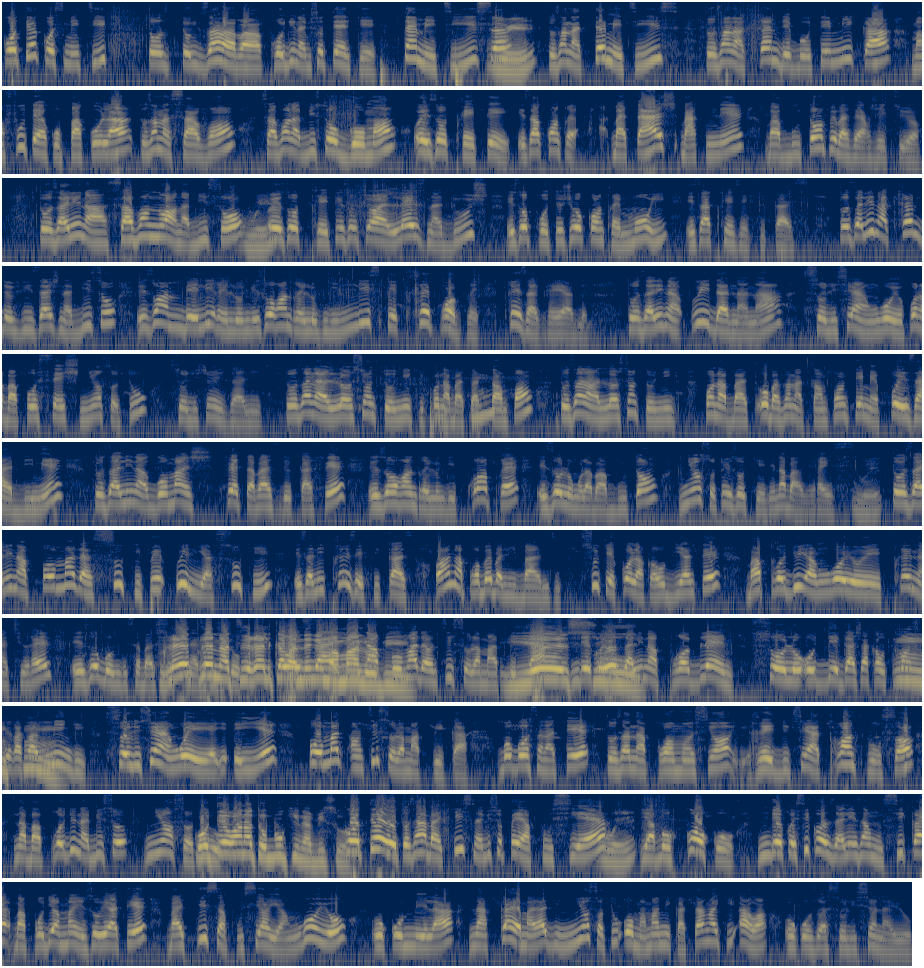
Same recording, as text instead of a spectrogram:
côté cosmétique toza na baproduit na biso tel ke teint métis oui. toza na teint métis toza na crème de beauté mika mafuta ya kopakola toza na savon savon na biso goma oyo ezotraite eza contre batache bacne babouton mpe bavergeture tozali na savon noir na biso oyo ezotraite ezotya à l'aise na douche ezoprotege contre moi eza très efficace tozali na crème de visage na biso ezo embellir elongi ezo rendre elongi lisse mpe très propre très agréable tozali na huile d'anana solution yango oyo mpo na bapeau sèche nyonso tout solution ezali toza na lotion tonique mpo na bato ya mhm. tampon toza na lotion tonique mpo na bato oyo baza na tampon te mais mpo eza abime tozali na gommage faite à base de café ezo rendre elongi propre ezolongola babouton nyonso to ezokende na bagraisse oui. tozali na pomade ya suki mpe huile ya suki ezali très efficace oya na problème ya libandi suki ekolaka o bien te baproduit yango oyo e très naturel ezobongisa basukitrès naturel kaka ndenge mama alobi pomade antisola mapeka ndeko yo ozali na problème solo odegageaka otranspiraka mm, mm. mingi solution yango eye pomade antisola mapeka bobosana te toza na promotion réduction ya 30 pourcent na baproduit na biso nyonso kote wana tobuki na biso kote oyo toza na bakisi na biso mpe ya poussière oui. ya bokoko ndeko esika ozali eza mosika baproduit ya mai ezoya te bakisi ya poussière yango oyo okomela na ka ya maladi nyonso tu oyo mama mika atangaki awa okozwa solution na yo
